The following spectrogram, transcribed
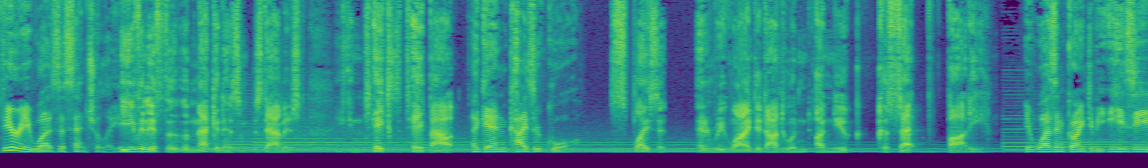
theory was essentially even if the, the mechanism was damaged, you can take the tape out. Again, Kaiser Kuo. Splice it and rewind it onto a, a new cassette body. It wasn't going to be easy.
